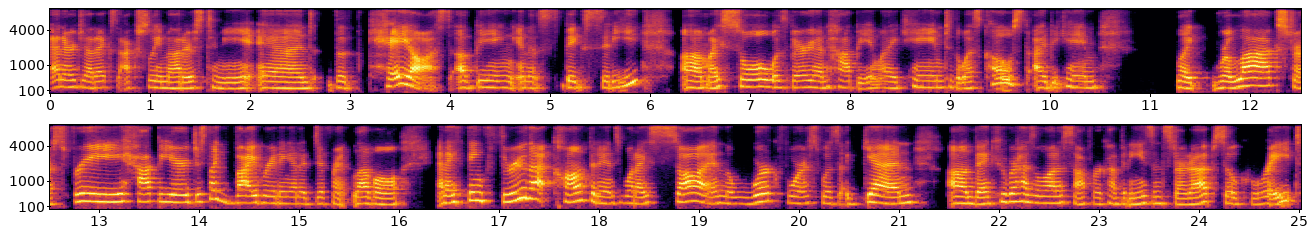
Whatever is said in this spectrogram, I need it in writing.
energetics actually matters to me and the chaos of being in a big city um, my soul was very unhappy and when i came to the west coast i became like relaxed stress free happier just like vibrating at a different level. And i think through that confidence what i saw in the workforce was again um, vancouver has a lot of software companies and startups so great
